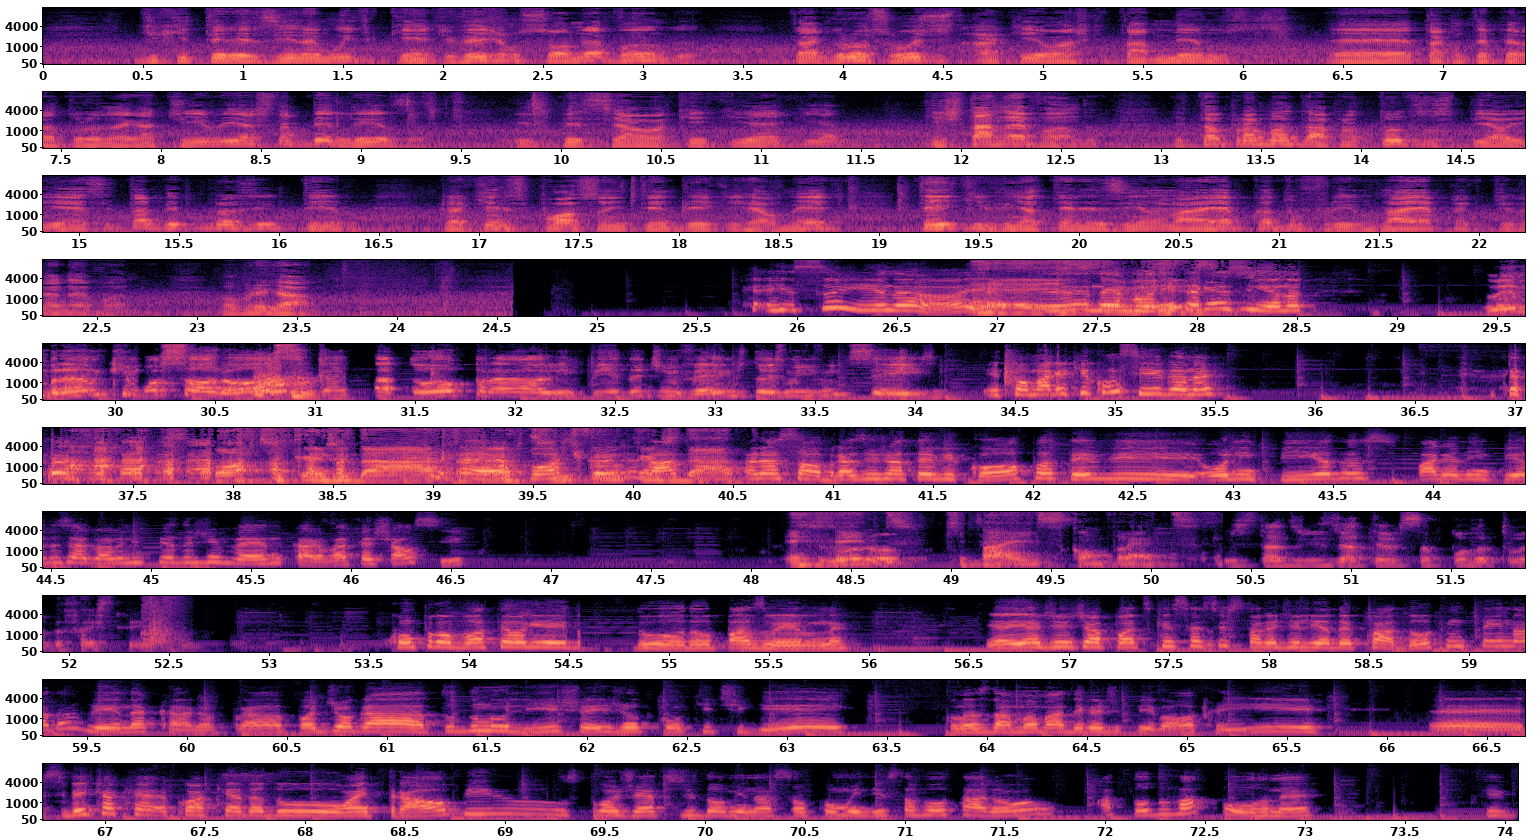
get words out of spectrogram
De que Teresina é muito quente. Vejam só, nevando, tá grosso. Hoje aqui eu acho que está menos, está com temperatura negativa e esta beleza especial aqui que é que, é, que está nevando. Então, para mandar para todos os piauienses e também para o Brasil inteiro, para que eles possam entender que realmente tem que vir a Teresina na época do frio, na época que estiver nevando. Obrigado. É isso aí, né? Olha, É isso nevando em. Teresina. Lembrando que Mossoró se candidatou para a Olimpíada de Inverno de 2026. hein? E tomara que consiga, né? Forte candidato. É, forte fortíssimo candidato. Olha só, o Brasil já teve Copa, teve Olimpíadas, Paralimpíadas e agora Olimpíadas de Inverno, cara. Vai fechar o ciclo. Demorou. Perfeito. Que país completo. Os Estados Unidos já teve essa porra toda faz tempo. Comprovou a teoria aí do, do, do Pazuello, né? E aí a gente já pode esquecer essa história de linha do Equador, que não tem nada a ver, né, cara? Pra- pode jogar tudo no lixo aí, junto com o kit gay, com o lance da mamadeira de piroca aí. É, se bem que a com a queda do Weintraub, os projetos de dominação comunista voltarão a todo vapor, né?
